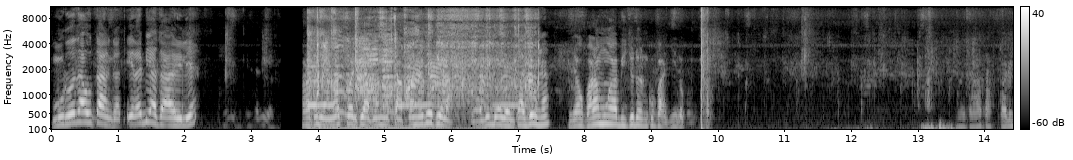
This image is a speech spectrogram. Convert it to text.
હું રોજ આવતા અંગત એને બી હતા આવી લે હા તો એમ જ પડશે આપણને તાપવા નહીં દે પેલા આજે બે ડંકા જેવું ને એટલે ઊભા હું આ બીજું ડંકું ભાજી લઉં. તાપવાની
